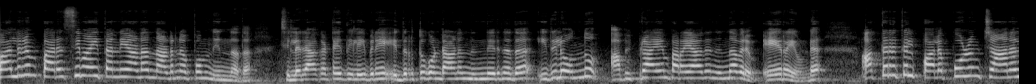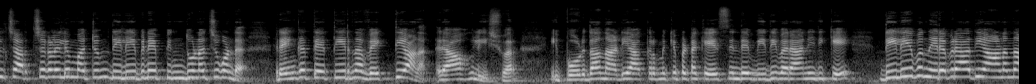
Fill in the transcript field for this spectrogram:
പലരും പരസ്യമായി തന്നെയാണ് നടനൊപ്പം നിന്നത്. ചിലരാകട്ടെ ദിലീപിനെ എതിർത്തുകൊണ്ടാണ് നിന്നിരുന്നത്. ഇതിലൊന്നും അഭിപ്രായം പറയാതെ നിന്നവരും ഏറെയുണ്ട്. അത്തരത്തിൽ പലപ്പോഴും ചാനൽ ചർച്ചകളിലും മറ്റും ദിലീപിനെ പിന്തുണച്ചുകൊണ്ട് രംഗത്തെത്തിയിരുന്ന വ്യക്തിയാണ് രാഹുൽ ഈശ്വർ. ഇപ്പോഴത്തെ നടി ആക്രമിക്കപ്പെട്ട കേസിന്റെ വിധി വരാനിരിക്കെ ദിലീപ് നിരപരാധിയാണെന്ന്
